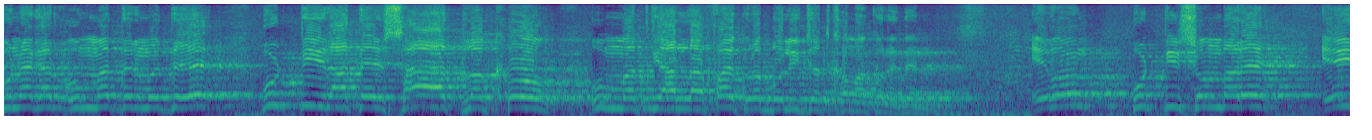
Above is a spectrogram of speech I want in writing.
গুনাহগার উম্মতের মধ্যে প্রতি রাতে সাত লক্ষ উম্মতকে আল্লাহ পায়ক রব্বুল ইজ্জত ক্ষমা করে দেন। এবং প্রতি সোমবারে এই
